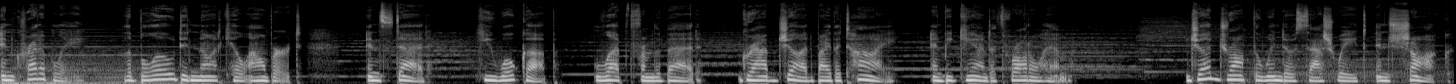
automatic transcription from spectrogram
Incredibly, the blow did not kill Albert. Instead, he woke up, leapt from the bed, grabbed Judd by the tie, and began to throttle him. Judd dropped the window sash weight in shock.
